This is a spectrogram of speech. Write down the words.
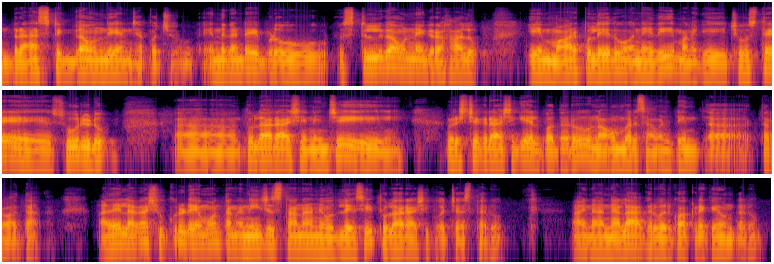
డ్రాస్టిక్గా ఉంది అని చెప్పొచ్చు. ఎందుకంటే ఇప్పుడు స్టిల్గా ఉండే గ్రహాలు ఏం మార్పు లేదు అనేది మనకి చూస్తే సూర్యుడు తులారాశి నుంచి వృశ్చిక రాశికి వెళ్ళిపోతారు నవంబర్ సెవెంటీన్త్ తర్వాత. అదేలాగా శుక్రుడేమో తన నీచ స్థానాన్ని వదిలేసి తులారాశికి వచ్చేస్తారు. ఆయన నెల ఆఖరి వరకు అక్కడికే ఉంటారు.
